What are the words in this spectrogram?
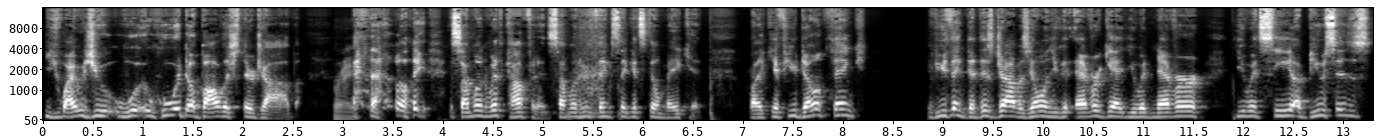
You, why would you? Who would abolish their job? Right. like someone with confidence, someone who thinks they could still make it. Like if you don't think, if you think that this job is the only one you could ever get, you would never, you would see abuses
